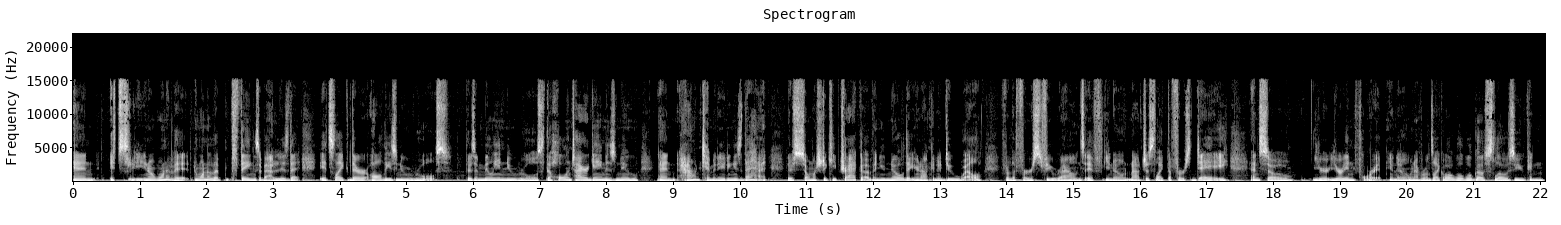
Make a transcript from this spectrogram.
and it's you know one of it one of the things about it is that it's like there are all these new rules. There's a million new rules. The whole entire game is new. And how intimidating is that? There's so much to keep track of. And you know that you're not going to do well for the first few rounds if you know not just like the first day. And so you're you're in for it you know? And everyone's like oh well we'll go slow so you can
